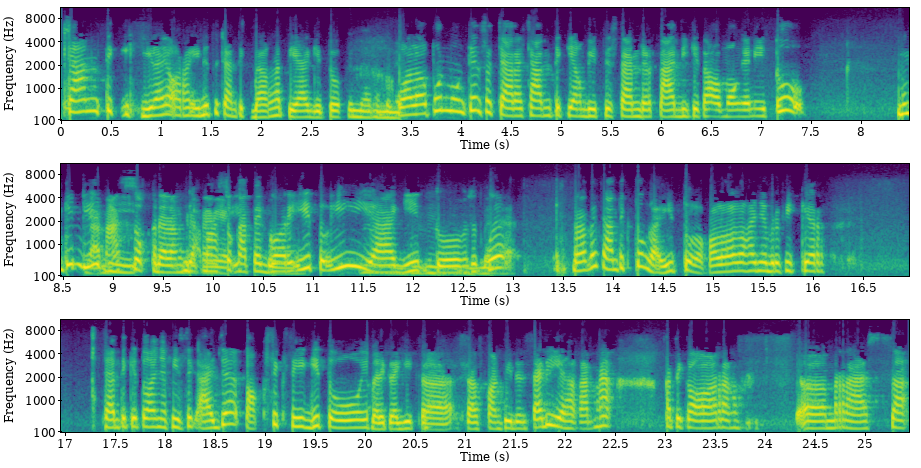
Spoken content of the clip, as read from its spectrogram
cantik. Ih gila ya orang ini tuh cantik banget ya gitu. Benar benar. Walaupun mungkin secara cantik yang beauty standard tadi kita omongin itu mungkin dia di- masuk ke dalam nggak masuk kategori itu. Iya Hmm, gitu. hmm, maksud benar. gue ternyata cantik tuh nggak itu loh. Kalau lo hanya berpikir cantik itu hanya fisik aja toxic sih gitu. Balik lagi ke self confidence tadi ya karena ketika orang eh, merasa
